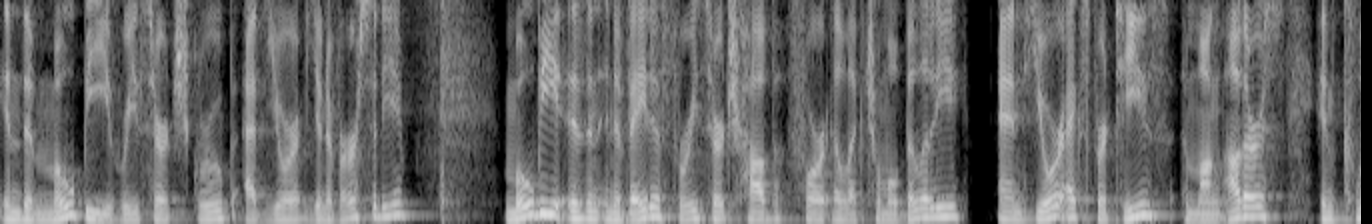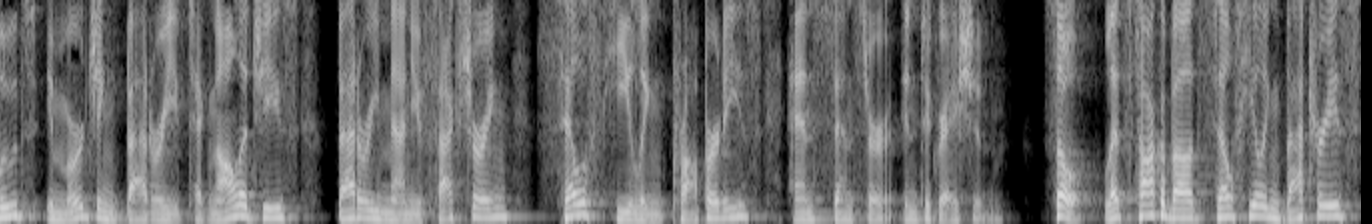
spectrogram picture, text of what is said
in the MOBI research group at your university. MOBI is an innovative research hub for electromobility, and your expertise, among others, includes emerging battery technologies, battery manufacturing, self-healing properties, and sensor integration. So let's talk about self-healing batteries.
